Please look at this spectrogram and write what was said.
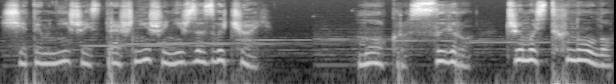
ще темніше і страшніше, ніж зазвичай. Мокро, сиро, чимось тхнуло,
